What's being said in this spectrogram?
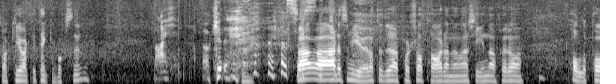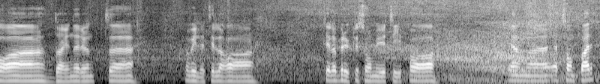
Du har ikke vært i tenkeboksen, eller? Nei, jeg har ikke det. hva, hva, er det som gjør at du fortsatt har den energien da, for å holde på eh, døgnet rundt uh, og villig til å, til å bruke så mye tid på en, eh, et sånt verv?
